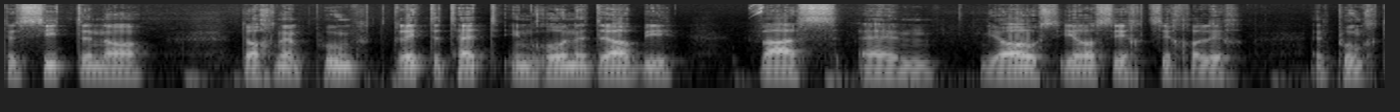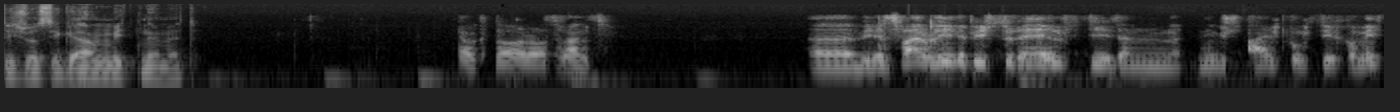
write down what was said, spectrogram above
der Seite noch doch einen Punkt gerettet hat im Rhone-Derby, was ähm, ja aus ihrer Sicht sicherlich ein Punkt ist, den sie gerne mitnehmen. Ja klar, also wenn äh, wieder 2-0 hinten bist zu der Hälfte, dann nimmst du einen Punkt sicher mit.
